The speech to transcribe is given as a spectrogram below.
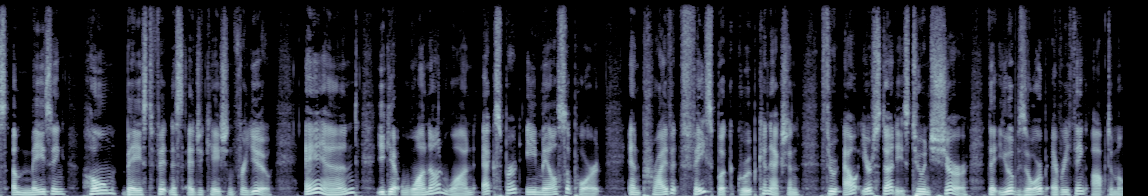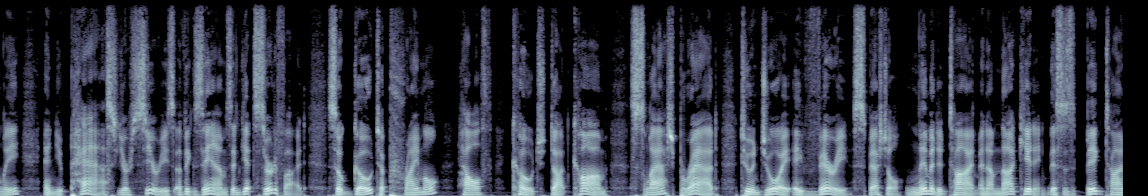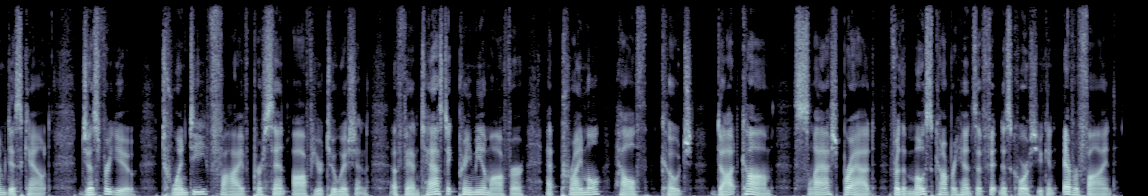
this amazing home based fitness education for you. And you get one on one expert email support and private Facebook group connection throughout your studies to ensure that you absorb everything optimally and you pass your series of exams and get certified. So go to Primal Health coach.com slash Brad to enjoy a very special limited time. And I'm not kidding. This is big time discount just for you. 25% off your tuition. A fantastic premium offer at primalhealthcoach.com slash Brad for the most comprehensive fitness course you can ever find.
